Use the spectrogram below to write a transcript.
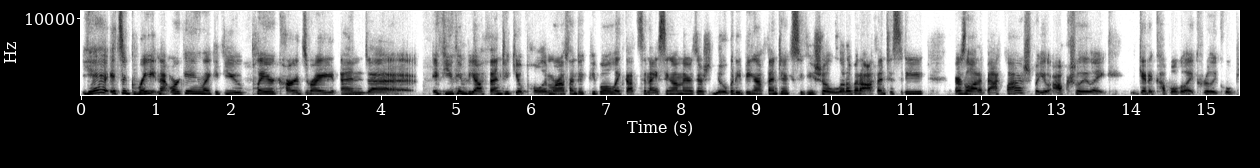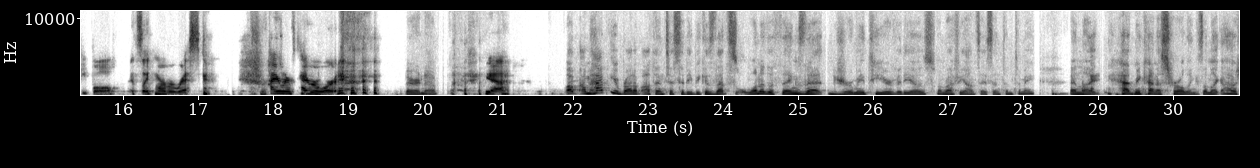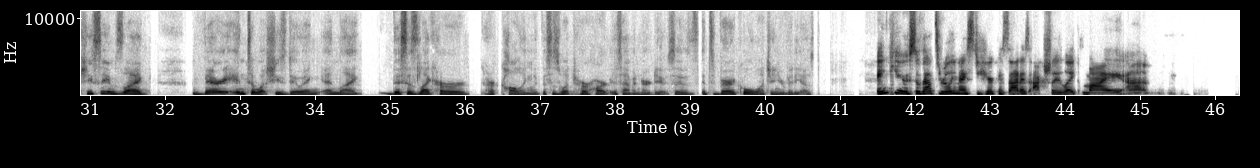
yeah, it's a great networking. Like if you play your cards right and uh if you can be authentic, you'll pull in more authentic people. Like that's the nice thing on there is there's nobody being authentic. So if you show a little bit of authenticity, there's a lot of backlash, but you'll actually like get a couple of like really cool people. It's like more of a risk. sure. high risk, high reward. fair enough. yeah. I'm happy you brought up authenticity because that's one of the things that drew me to your videos when my fiance sent them to me and like had me kind of scrolling because I'm like, oh, she seems like very into what she's doing and like this is like her her calling like this is what her heart is having her do so it's, it's very cool watching your videos Thank you. So that's really nice to hear because that is actually like my um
